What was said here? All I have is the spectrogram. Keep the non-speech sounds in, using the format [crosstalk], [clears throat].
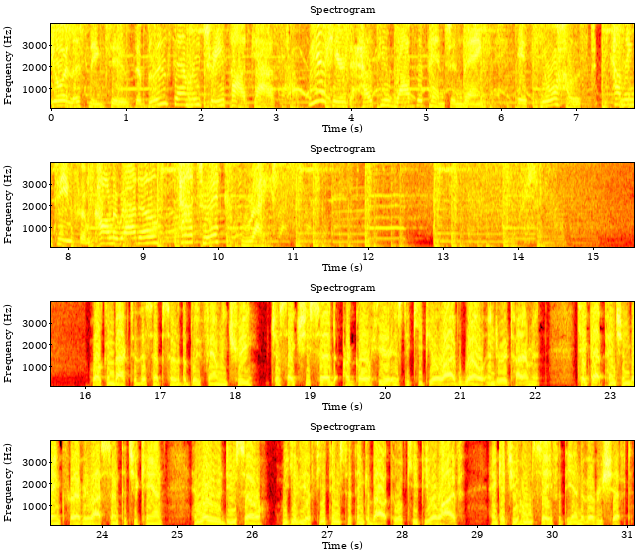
You're listening to the Blue Family Tree Podcast. We're here to help you rob the pension bank. It's your host, coming to you from Colorado, Patrick Rice. Welcome back to this episode of the Blue Family Tree. Just like she said, our goal here is to keep you alive well into retirement. Take that pension bank for every last cent that you can. In order to do so, we give you a few things to think about that will keep you alive and get you home safe at the end of every shift.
